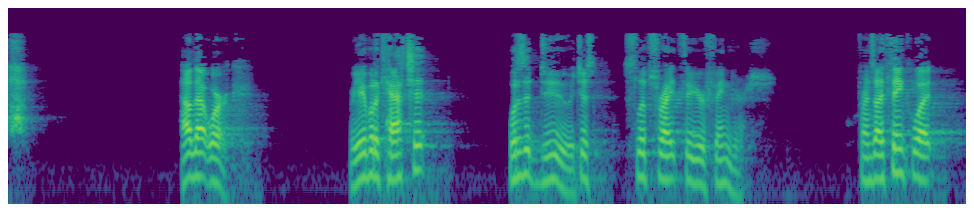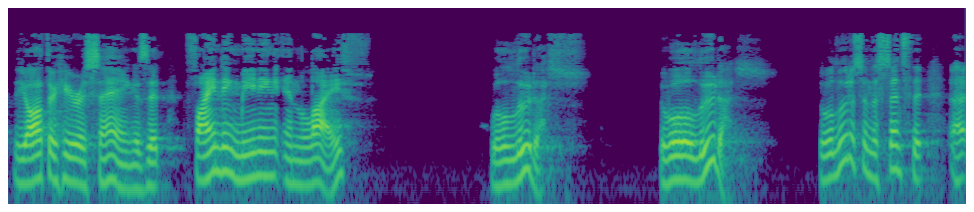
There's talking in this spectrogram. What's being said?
How'd that work? Were you able to catch it? What does it do? It just slips right through your fingers. Friends, I think what the author here is saying is that finding meaning in life will elude us. It will elude us. It will elude us in the sense that uh,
